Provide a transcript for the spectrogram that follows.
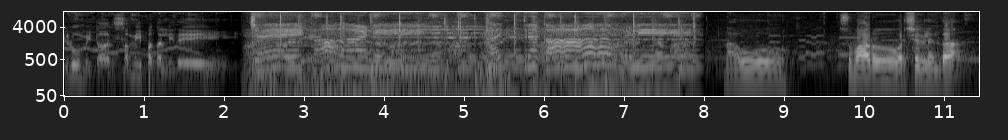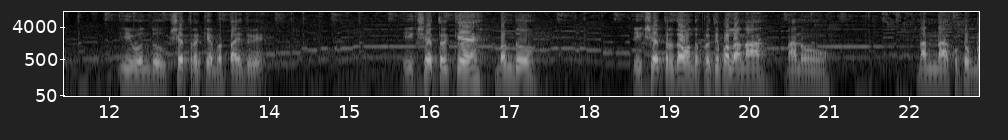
ಕಿಲೋಮೀಟರ್ ಸಮೀಪದಲ್ಲಿದೆ. ನಾವು ಸುಮಾರು ವರ್ಷಗಳಿಂದ ಈ ಒಂದು ಕ್ಷೇತ್ರಕ್ಕೆ ಬರ್ತಾ ಇದ್ವಿ ಈ ಕ್ಷೇತ್ರಕ್ಕೆ ಬಂದು ಈ ಕ್ಷೇತ್ರದ ಒಂದು ಪ್ರತಿಫಲನ ನಾನು ನನ್ನ ಕುಟುಂಬ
